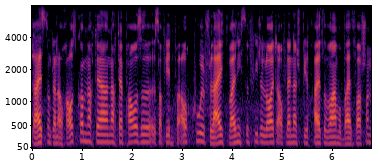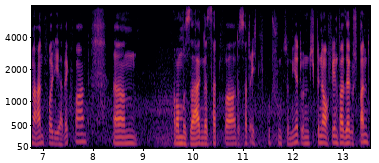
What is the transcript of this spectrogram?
Leistung dann auch rauskommen nach der, nach der Pause, ist auf jeden Fall auch cool. Vielleicht, weil nicht so viele Leute auf Länderspielreise waren, wobei es war schon eine Handvoll, die ja weg waren. Ähm, aber man muss sagen, das hat, war, das hat echt gut funktioniert und ich bin auf jeden Fall sehr gespannt,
